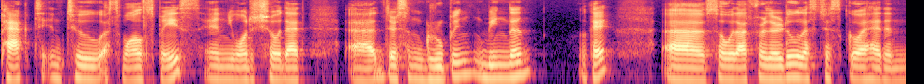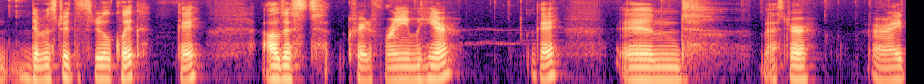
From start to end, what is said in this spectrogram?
packed into a small space and you want to show that uh, there's some grouping being done okay? Uh, so without further ado let's just go ahead and demonstrate this real quick okay? I'll just create a frame here okay and master all right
